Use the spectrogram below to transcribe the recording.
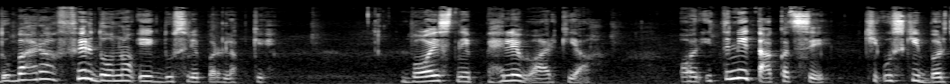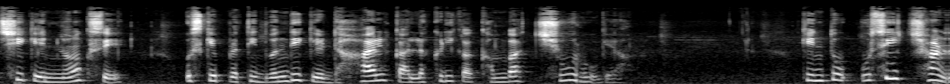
दोबारा फिर दोनों एक दूसरे पर लपके। बॉयस ने पहले वार किया और इतनी ताकत से कि उसकी बर्छी के नोक से उसके प्रतिद्वंदी के ढाल का लकड़ी का खंबा चूर हो गया। किंतु उसी क्षण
